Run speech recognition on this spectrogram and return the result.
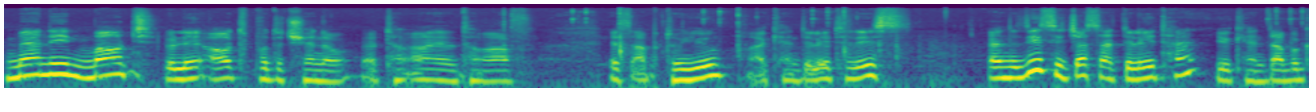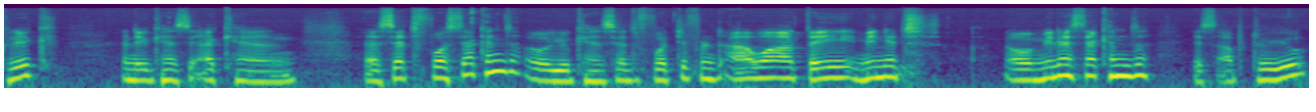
many multi-relay output channel uh, turn on and turn off. It's up to you. I can delete this. And this is just a delete time. You can double click and you can see I can uh, set for second or you can set for different hour, day, minute or millisecond. It's up to you.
